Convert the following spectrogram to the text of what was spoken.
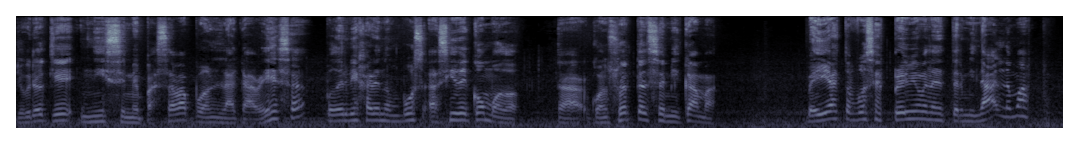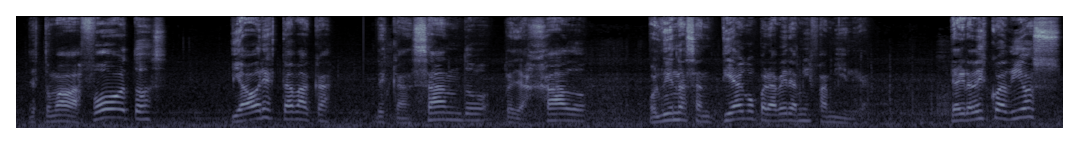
Yo creo que ni se me pasaba por la cabeza poder viajar en un bus así de cómodo. O sea, con suerte el semicama. Veía estos buses premium en el terminal nomás. Les tomaba fotos. Y ahora estaba acá, descansando, relajado volviendo a Santiago para ver a mi familia. Le agradezco a Dios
